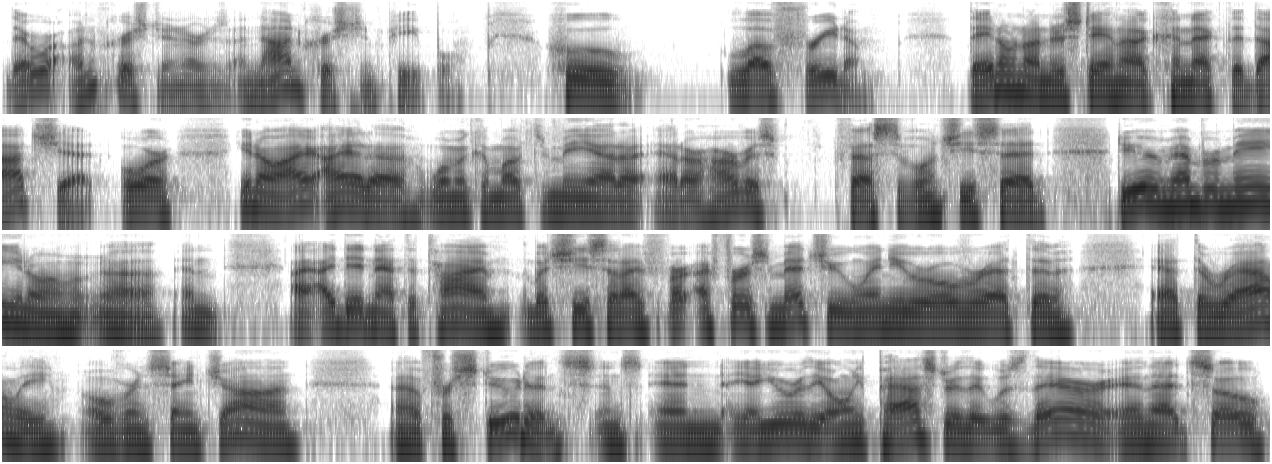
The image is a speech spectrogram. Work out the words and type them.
there were unchristian or non-Christian people who love freedom they don't understand how to connect the dots yet. Or, you know, I, I had a woman come up to me at a, at our harvest festival and she said, "Do you remember me?" You know, uh, and I, I, didn't at the time, but she said, I, I first met you when you were over at the at the rally over in St. John uh, for students, and and you, know, you were the only pastor that was there, and that so."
